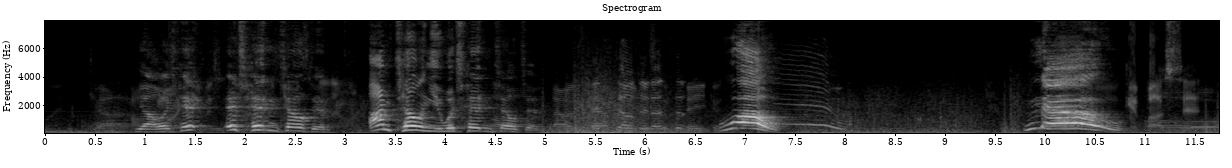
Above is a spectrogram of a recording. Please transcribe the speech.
my god. Yo, it's Oh, hit. It's hit and tilted. I'm telling you, it's hit and oh, tilted. That was It's tilted, that's a Whoa! Oh! No! Get busted. Oh.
